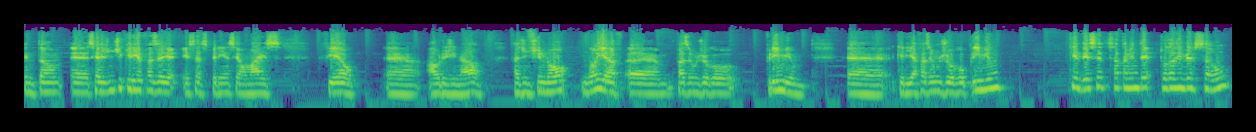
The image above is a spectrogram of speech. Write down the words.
Então, eh, se a gente queria fazer essa experiência o mais fiel eh, à original, a gente não não ia eh, fazer um jogo premium, eh, queria fazer um jogo premium que desse exatamente toda a diversão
